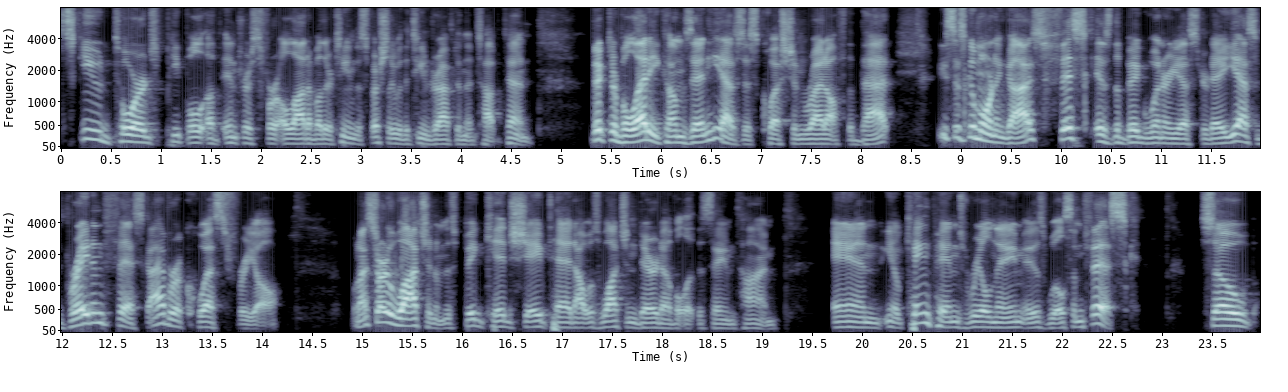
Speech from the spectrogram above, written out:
skewed towards people of interest for a lot of other teams, especially with the team draft in the top ten. Victor Belletti comes in. He has this question right off the bat. He says, Good morning, guys. Fiske is the big winner yesterday. Yes, Braden Fiske. I have a request for y'all. When I started watching him, this big kid, shaved head, I was watching Daredevil at the same time. And, you know, Kingpin's real name is Wilson Fisk. So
